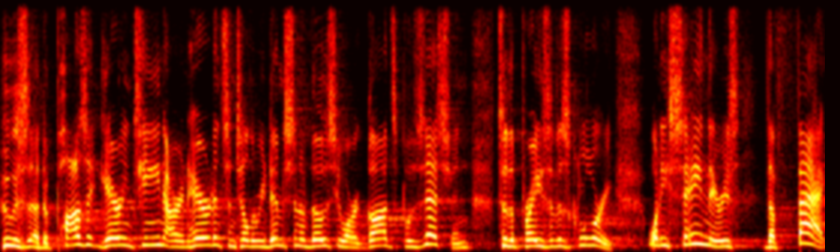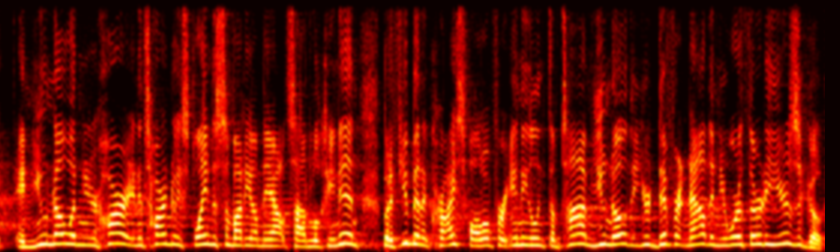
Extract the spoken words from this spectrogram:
who is a deposit guaranteeing our inheritance until the redemption of those who are God's possession to the praise of his glory. What he's saying there is the fact, and you know it in your heart, and it's hard to explain to somebody on the outside looking in, but if you've been a Christ follower for any length of time, you know that you're different now than you were 30 years ago.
